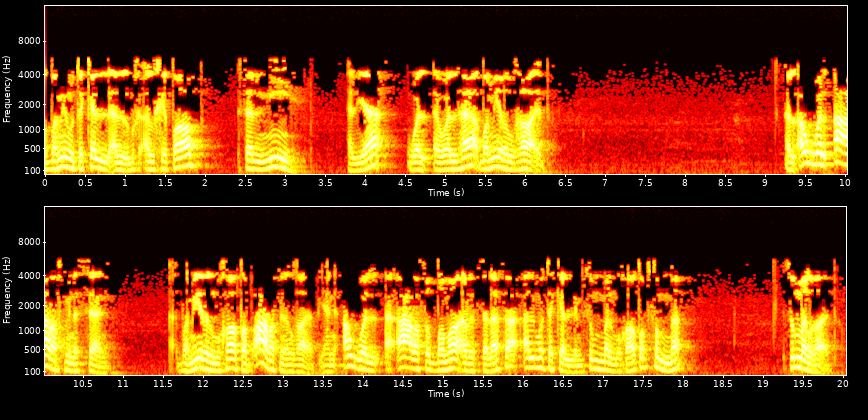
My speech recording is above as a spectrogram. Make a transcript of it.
الضمير متكلم الخطاب سلنيه. الياء والهاء ضمير الغائب. الأول أعرف من الثاني. ضمير المخاطب أعرف من الغائب. يعني أول أعرف الضمائر الثلاثة المتكلم ثم المخاطب ثم ثم الغائب.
